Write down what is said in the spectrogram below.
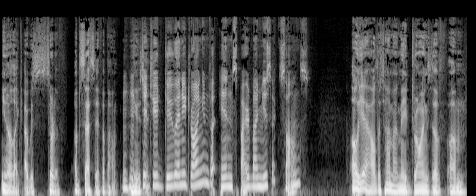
You know, like I was sort of obsessive about Mhm. music. Did you do any drawing inv- inspired by music songs? Oh yeah, all the time. I made drawings of um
